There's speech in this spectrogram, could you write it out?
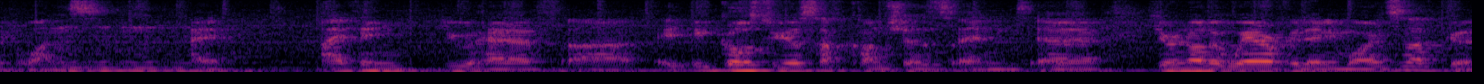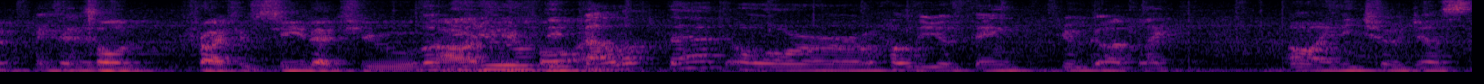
at once. Mhm, mhm, mhm. I, I think you have uh, it, it goes to your subconscious and uh, you're not aware of it anymore. It's not good. Exactly. So try to see that you But are did you develop that, or how do you think you got like, oh, I need to just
